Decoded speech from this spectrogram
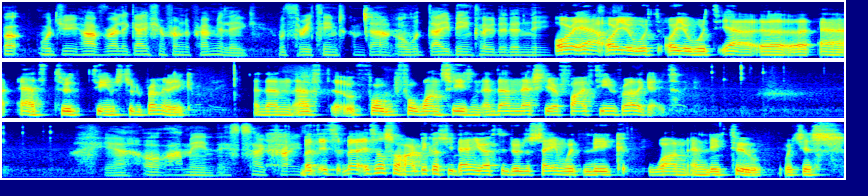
But would you have relegation from the Premier League? Would three teams come down, or would they be included in the? Or yeah, or you would, or you would, yeah, uh, uh, add two teams to the Premier League, and then have to, for for one season, and then next year five teams relegate. Yeah. Oh, I mean, it's so crazy. But it's but it's also hard because you then you have to do the same with League One and League Two, which is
